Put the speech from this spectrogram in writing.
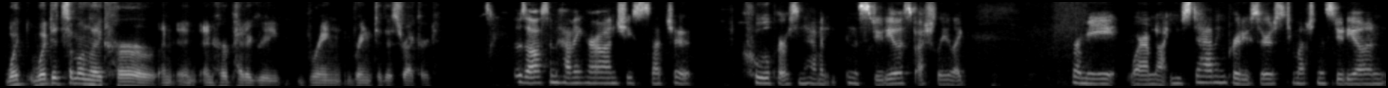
What what did someone like her and, and, and her pedigree bring bring to this record? it was awesome having her on. She's such a cool person in, in the studio, especially like for me, where I'm not used to having producers too much in the studio. And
